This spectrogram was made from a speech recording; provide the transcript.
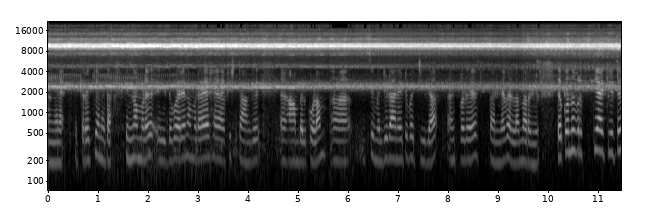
അങ്ങനെ ഇത്രയൊക്കെയാണ് കേട്ടോ പിന്നെ നമ്മൾ ഇതുവരെ നമ്മുടെ ഫിഷ് ടാങ്ക് ആമ്പൽക്കുളം സിമെന്റ് ഇടാനായിട്ട് പറ്റിയില്ല. ഇപ്പോൾ തന്നെ വെള്ളം നിറഞ്ഞു. ഇതൊക്കെ ഒന്ന് വൃത്തിയാക്കിയിട്ട്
